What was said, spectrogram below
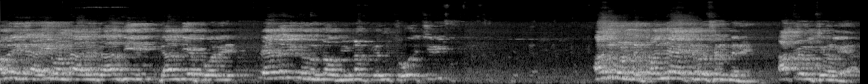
അവരിങ്ങനെ അടി കൊണ്ടാലും ഗാന്ധി ഗാന്ധിയെ പോലെ വേദനിക്കുന്നുണ്ടോ നിങ്ങൾക്ക് എന്ന് ചോദിച്ചിരിക്കും. പഞ്ചായത്ത് പ്രസിഡന്റിനെ ആക്രമിച്ചു കളയാ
